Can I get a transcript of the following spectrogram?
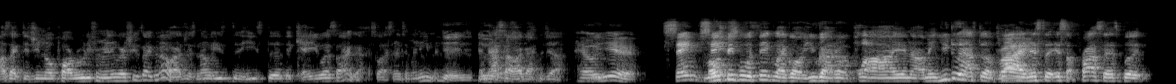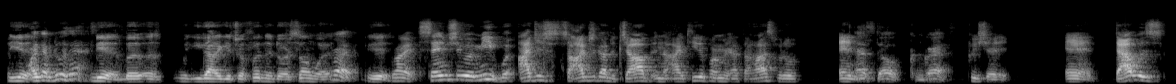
I was like, "Did you know Paul Rudy from anywhere?" She's like, "No, I just know he's the he's the, the KUSI guy." So I sent him an email, Yeah, and that's how I got the job. Hell yeah. Same same Most people would think like, "Oh, you got to apply," and I mean, you do have to apply, Right. and it's a it's a process, but all Yeah, you got to do is ask. yeah, but uh, you got to get your foot in the door somewhere. Right. Yeah. Right. Same shit with me. But I just so I just got a job in the IT department at the hospital and That's dope. Congrats. appreciate it. And that was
